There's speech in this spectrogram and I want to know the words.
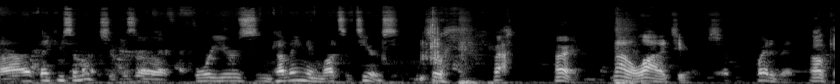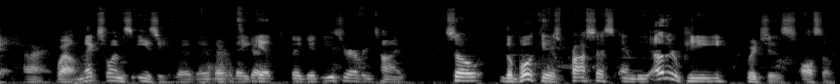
Uh, thank you so much. It was uh, four years in coming and lots of tears. So, all right, not a lot of tears. Quite a bit. Okay, all right. Well, next one's easy. They're, they're, they're, they get they get easier every time. So the book is process, and the other P, which is also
